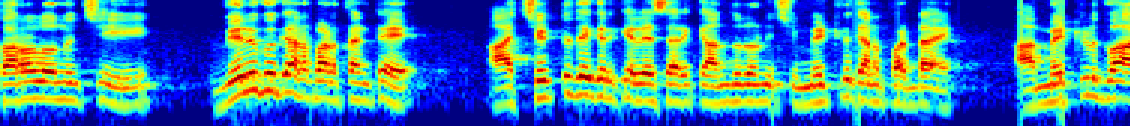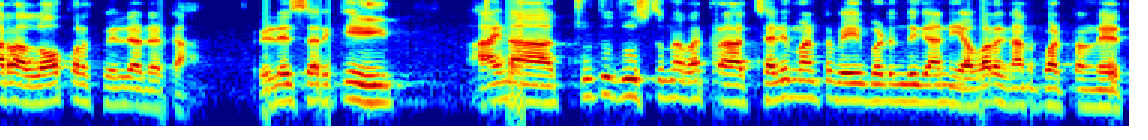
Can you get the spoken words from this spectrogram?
త్వరలో నుంచి వెలుగు కనపడుతుంటే ఆ చెట్టు దగ్గరికి వెళ్ళేసరికి అందులో నుంచి మెట్లు కనపడ్డాయి. ఆ మెట్లు ద్వారా లోపలికి వెళ్ళాడట. వెళ్ళేసరికి ఆయన చుట్టూ చూస్తున్నారు అక్కడ చలిమంట వేయబడింది కానీ ఎవరు కనపడటం లేదు.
